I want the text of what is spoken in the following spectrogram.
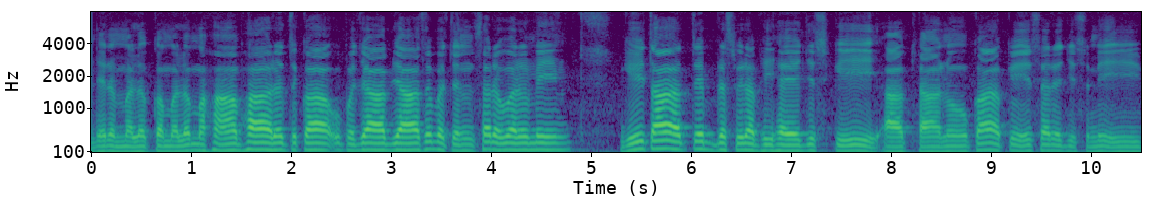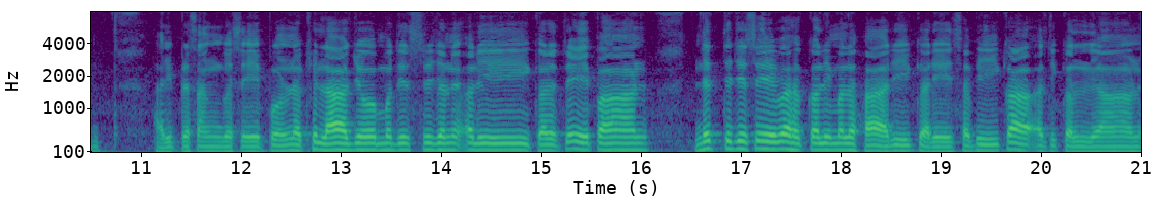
निर्मल कमल महाभारत का उपजा व्यास वचन सरोवर में। गीता तीव्र सुरभि है जिसकी आख्यानों का केसर जिसमें। हरि प्रसंग से पूर्ण खिला जो मुदि सृजन अली करते पान। नित्य जिसे वह कलिमल हारी करे सभी का अति कल्याण।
